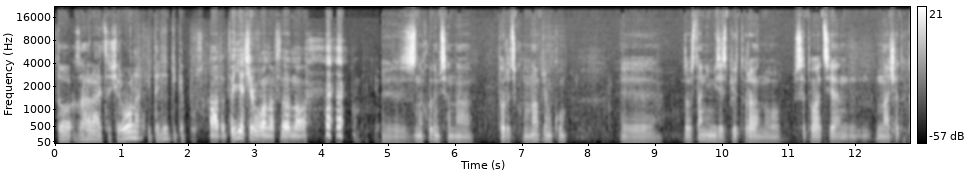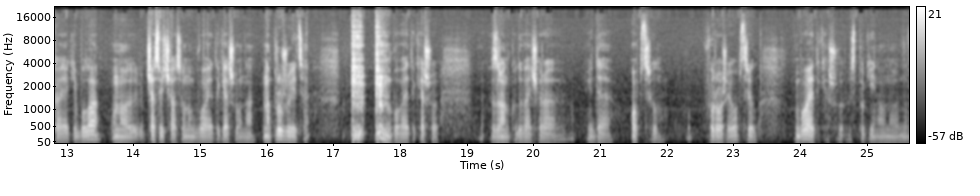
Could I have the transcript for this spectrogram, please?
то загорається червона і тоді тільки пуск. А, тобто є червона все одно. Е, Знаходимося на Торецькому напрямку. Е, За останній місяць-півтора ну, ситуація наче така, як і була. Воно час від часу воно буває таке, що вона напружується. буває таке, що зранку до вечора йде обстріл, ворожий обстріл. Буває таке, що спокійно воно ну,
